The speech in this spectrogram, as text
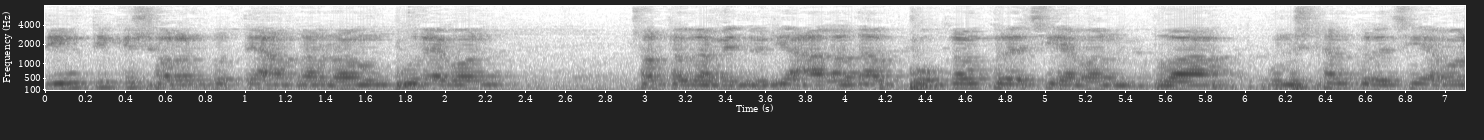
দিনটিকে স্মরণ করতে আমরা রংপুর এবং চট্টগ্রামে দুইটি আলাদা প্রোগ্রাম করেছি এবং দোয়া অনুষ্ঠান করেছি এবং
